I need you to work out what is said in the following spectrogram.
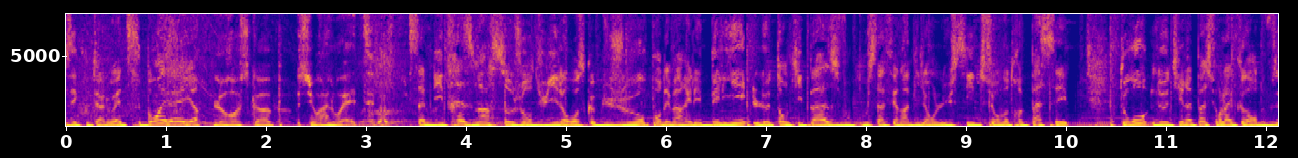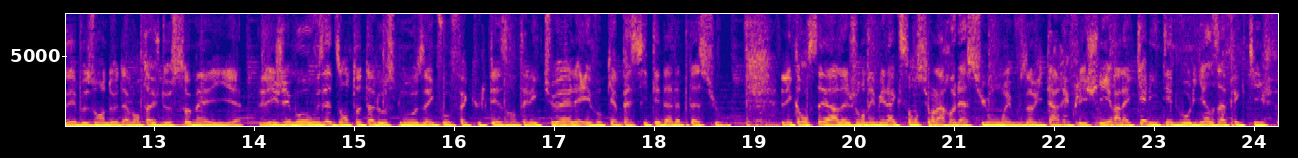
Vous écoutez Alouette, bon réveil L'horoscope sur Alouette. Samedi 13 mars aujourd'hui, l'horoscope du jour. Pour démarrer les béliers, le temps qui passe vous pousse à faire un bilan lucide sur votre passé. Taureau, ne tirez pas sur la corde, vous avez besoin de davantage de sommeil. Les gémeaux, vous êtes en totale osmose avec vos facultés intellectuelles et vos capacités d'adaptation. Les cancers, la journée met l'accent sur la relation et vous invite à réfléchir à la qualité de vos liens affectifs.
